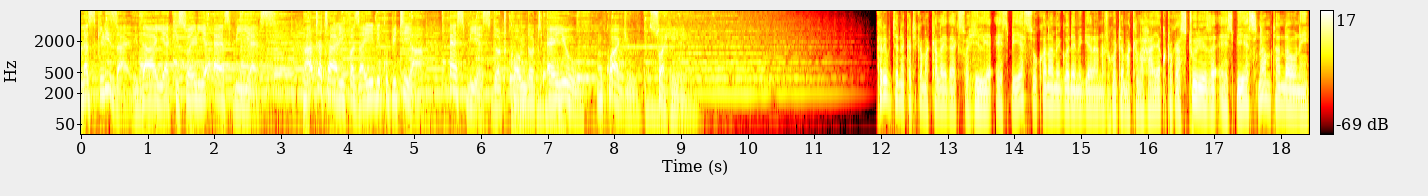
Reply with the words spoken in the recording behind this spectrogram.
Unasikiliza idhaa ya Kiswahili ya SBS. Pata taarifa zaidi kupitia sbs.com.au mkwaju swahili. Karibu tena katika makala idhaa ya Kiswahili ya SBS. Uko na migode ya migerano, tukuletea makala haya kutoka studio za SBS na mtandaoni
